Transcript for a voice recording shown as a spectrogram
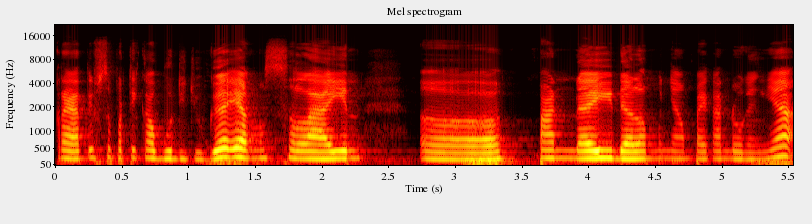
kreatif seperti Kak Budi juga yang selain eh, pandai dalam menyampaikan dongengnya,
